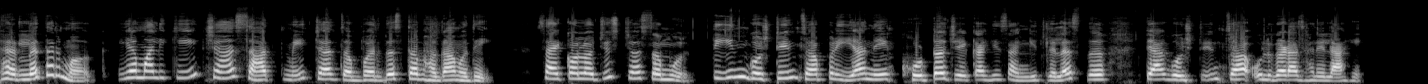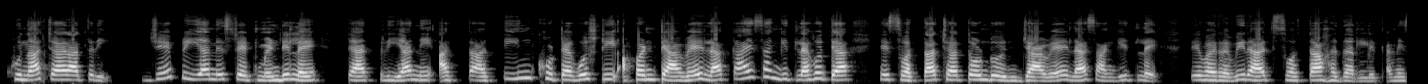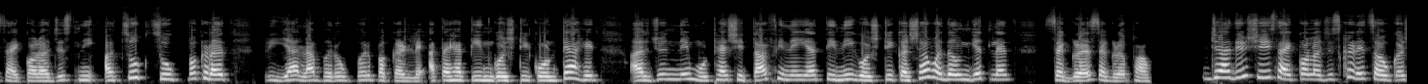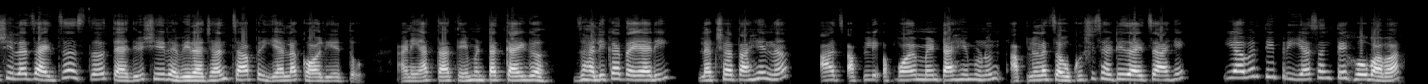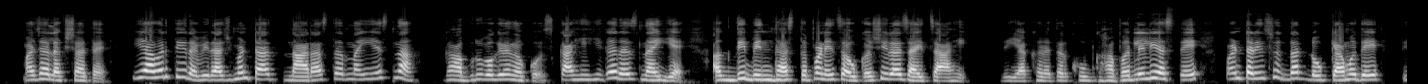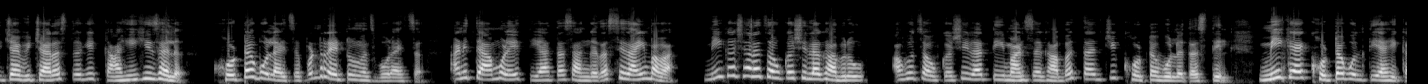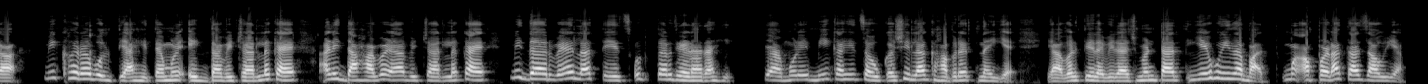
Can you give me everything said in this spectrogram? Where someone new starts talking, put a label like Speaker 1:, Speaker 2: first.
Speaker 1: ठरलं तर मग. या मालिकेच्या सात मेच्या जबरदस्त भागामध्ये सायकॉलॉजिस्टच्या समोर तीन गोष्टींचा प्रियाने खोटं जे काही सांगितलेलं असतं त्या गोष्टींचा उलगडा झालेला आहे. खुनाच्या रात्री जे प्रियाने स्टेटमेंट दिलंय त्यात प्रियाने आत्ता तीन खोट्या गोष्टी आपण त्यावेळेला काय सांगितल्या होत्या हे स्वतःच्या तोंडून ज्या वेळेला सांगितलंय तेव्हा रविराज स्वतः हदरलेत आणि सायकॉलॉजिस्टनी अचूक चूक पकडत प्रियाला बरोबर पकडले. आता ह्या तीन गोष्टी कोणत्या आहेत? अर्जुनने मोठ्या शिताफीने या तिन्ही गोष्टी कशा वदवून घेतल्यात? सगळं सगळं पाहू. ज्या दिवशी सायकोलॉजिस्टकडे चौकशीला जायचं असतं त्या दिवशी रविराजांचा प्रियाला कॉल येतो. आणि आता ते म्हणतात काय ग? झाली का तयारी? लक्षात आहे ना? आज आपली अपॉइंटमेंट आहे म्हणून आपल्याला चौकशीसाठी जायचं आहे. यावरती प्रिया सांगते हो बाबा माझ्या लक्षात आहे. यावरती रविराज म्हणतात नाराज तर नाहीयेस ना? घाबरू वगैरे नकोस. काहीही गरज नाहीये. अगदी बिनधास्तपणे चौकशीला जायचं आहे. प्रिया खरं तर खूप घाबरलेली असते पण तरी सुद्धा डोक्यामध्ये तिच्या विचार असतो की काहीही झालं. खोटं बोलायचं पण रेटूनच बोलायचं. आणि त्यामुळे ती आता सांगत असते नाही बाबा मी कशाला चौकशीला घाबरू? अहो चौकशीला ती माणसं घाबरतात जी खोटं बोलत असतील. मी काय खोटं बोलती आहे का? मी खरं बोलती आहे. त्यामुळे एकदा विचारलं काय आणि दहा वेळा विचारलं काय मी दरवेळेला तेच उत्तर देणार आहे. त्यामुळे मी काही चौकशीला घाबरत नाहीये. यावरती रविराज म्हणतात ये होईना बात मग आपण आता जाऊया.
